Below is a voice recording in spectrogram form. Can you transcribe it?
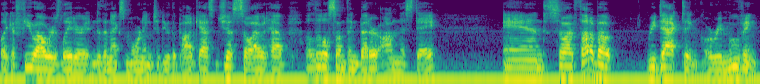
like a few hours later into the next morning to do the podcast just so I would have a little something better on this day and so I've thought about redacting or removing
